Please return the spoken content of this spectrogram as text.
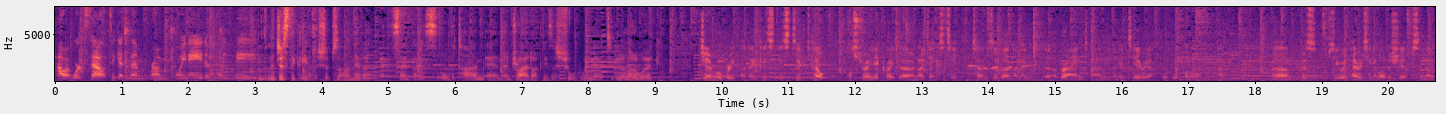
how it works out to get them from point A to point B. Logistically, the ships are never at the same place all the time, and a dry dock is a short window to do a lot of work. General brief, I think, is, is to help Australia create their own identity in terms of a, a, a brand and an interior that will follow on from that. Because um, obviously you're inheriting a lot of ships and they've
